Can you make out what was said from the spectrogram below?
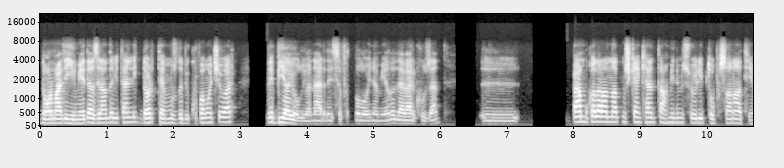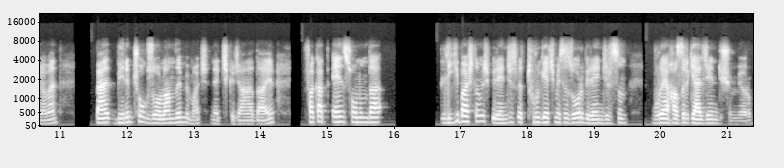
normalde 27 Haziran'da biten lig 4 Temmuz'da bir kupa maçı var. Ve bir ay oluyor neredeyse futbol oynamayalı Leverkusen. Ee, ben bu kadar anlatmışken kendi tahminimi söyleyip topu sana atayım hemen. Ben benim çok zorlandığım bir maç ne çıkacağına dair. Fakat en sonunda ligi başlamış bir Rangers ve turu geçmesi zor bir Rangers'ın buraya hazır geleceğini düşünmüyorum.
